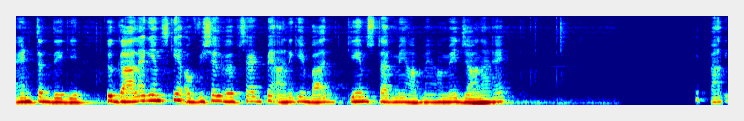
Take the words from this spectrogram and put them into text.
एंड तक देखिए। तो गाला गेम्स के ऑफिशियल वेबसाइट पे आने के बाद गेम्स टैब में हमें हमें जाना है। के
